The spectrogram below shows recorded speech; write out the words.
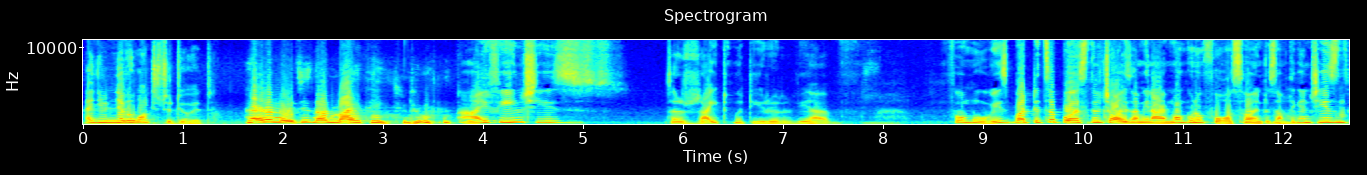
And you never wanted to do it. I don't know, it's just not my thing to do. I feel she's the right material we have for movies, but it's a personal choice. I mean, I'm not going to force her into something, and she's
